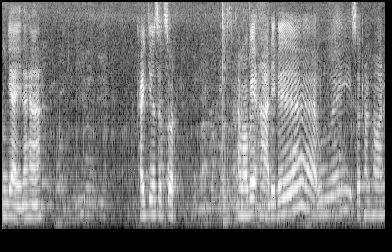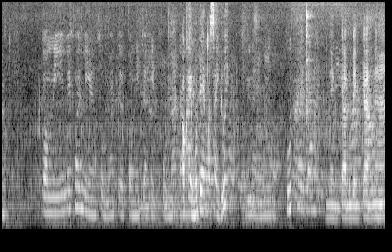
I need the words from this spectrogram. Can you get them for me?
นใหญ่นะคะ ใครเจอสดๆเอามาแวะหาเด้อเด้ออุ้ย สดฮอน ตอนนี้ไม่ค่อยมีส่วนมากเจอตอนนี้จะเห็ดโคนหน้าๆดำเอาไข่มดแดงมาใส่ด้วยอยู่ไหนมีหรอแบ่งกันแบ่งกันนะฮะ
